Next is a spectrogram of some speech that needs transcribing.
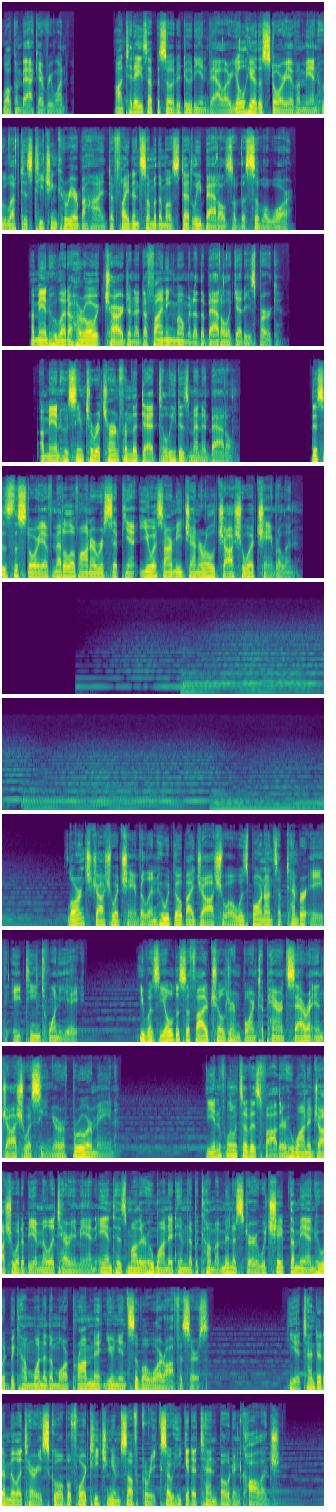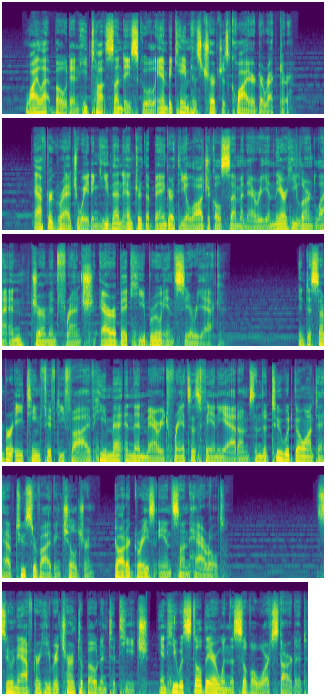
Welcome back, everyone. On today's episode of Duty and Valor, you'll hear the story of a man who left his teaching career behind to fight in some of the most deadly battles of the Civil War. A man who led a heroic charge in a defining moment of the Battle of Gettysburg. A man who seemed to return from the dead to lead his men in battle. This is the story of Medal of Honor recipient U.S. Army General Joshua Chamberlain. Lawrence Joshua Chamberlain, who would go by Joshua, was born on September 8, 1828. He was the oldest of five children born to parents Sarah and Joshua Sr. of Brewer, Maine. The influence of his father, who wanted Joshua to be a military man, and his mother, who wanted him to become a minister, would shape the man who would become one of the more prominent Union Civil War officers. He attended a military school before teaching himself Greek so he could attend Bowdoin College. While at Bowdoin, he taught Sunday school and became his church's choir director. After graduating, he then entered the Bangor Theological Seminary, and there he learned Latin, German, French, Arabic, Hebrew, and Syriac. In December 1855, he met and then married Frances Fanny Adams, and the two would go on to have two surviving children daughter Grace and son Harold. Soon after, he returned to Bowdoin to teach, and he was still there when the Civil War started.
